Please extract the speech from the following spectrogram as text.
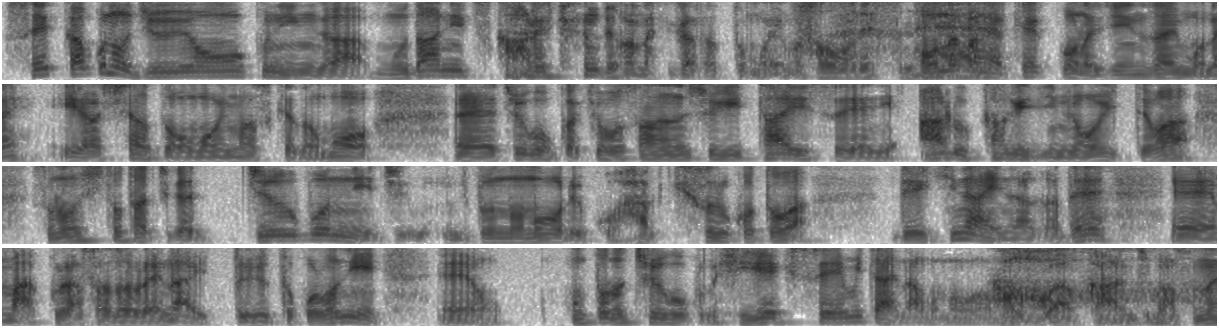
せっかくの14億人が無駄に使われてるんではないかなと思います。そうですね。この中には結構な人材もね、いらっしゃると思いますけども、えー、中国が共産主義体制にある限りにおいては、その人たちが十分に自分の能力を発揮することはできない中で、えー、まあ、暮らさざるを得ないというところに、えー、本当の中国の悲劇性みたいなものを僕は感じますね。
